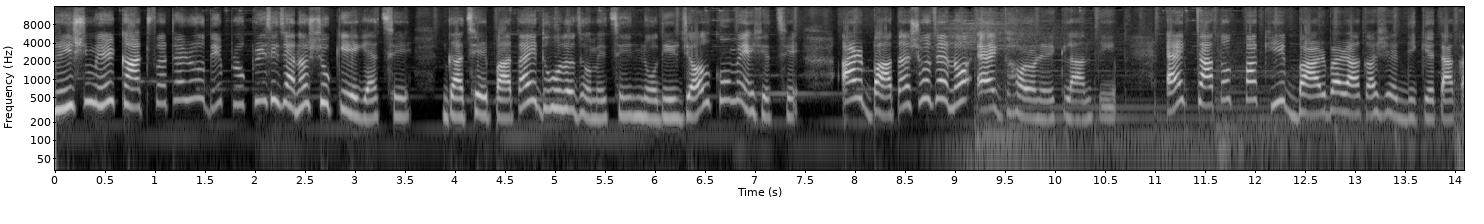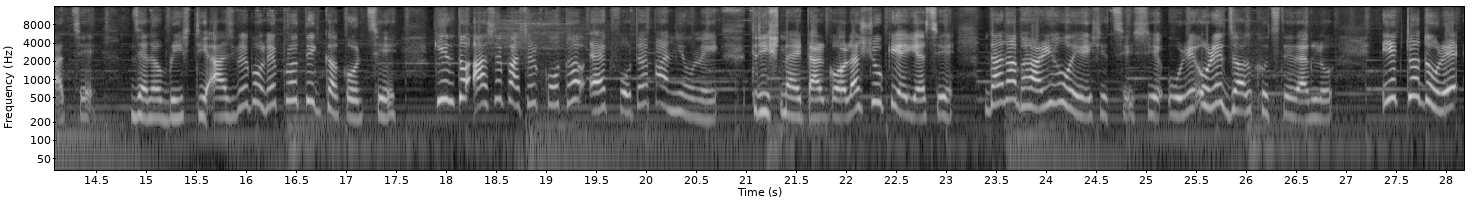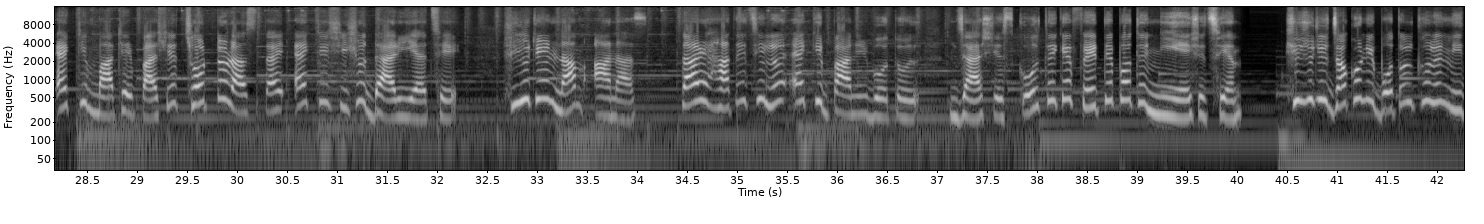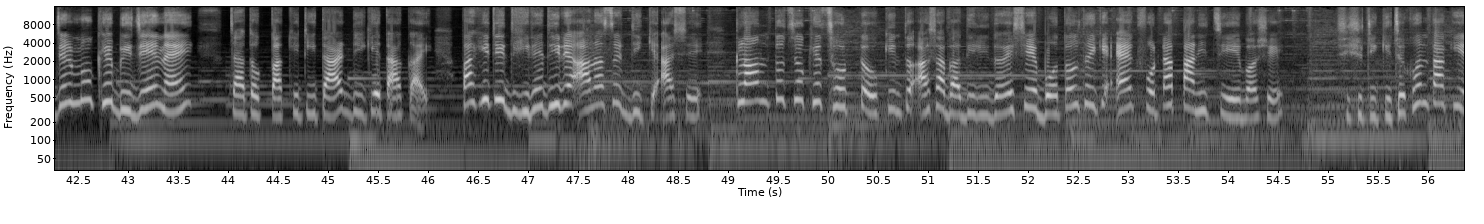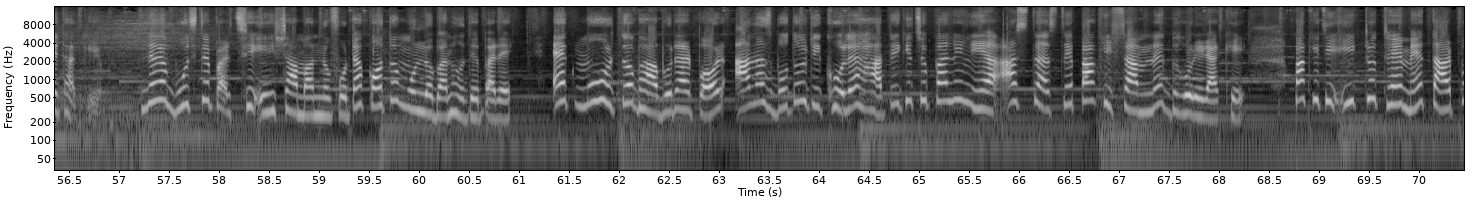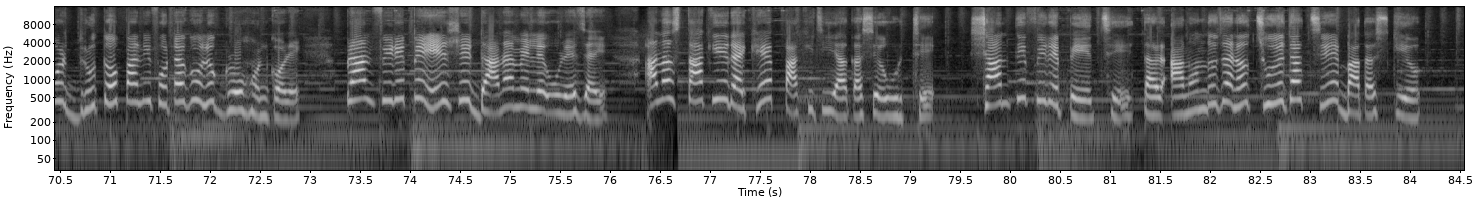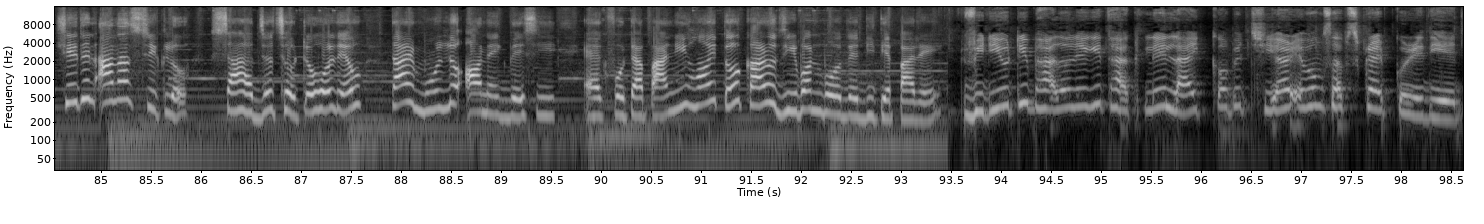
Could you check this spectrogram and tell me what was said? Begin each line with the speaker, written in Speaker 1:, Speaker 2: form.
Speaker 1: গ্রীষ্মের কাঠফাটা রোদে প্রকৃতি যেন শুকিয়ে গেছে। গাছের পাতায় ধুলো জমেছে, নদীর জল কমে এসেছে, আর বাতাসও যেন এক ধরনের ক্লান্তি। এক চাতক পাখি বারবার আকাশের দিকে তাকাচ্ছে। যেন বৃষ্টি আসবে বলে প্রতিজ্ঞা করছে। কিন্তু আশেপাশের কোথাও এক ফোঁটা পানিও নেই। তৃষ্ণায় তার গলা শুকিয়ে গেছে। ডানা ভারী হয়ে এসেছে। সে উড়ে উড়ে জল খুঁজতে লাগল। একটু দূরে একটি মাঠের পাশে ছোট্ট রাস্তায় একটি শিশু দাঁড়িয়ে আছে। শিশুটির নাম আনাস। তার হাতে ছিল একটি পানির বোতল, যা সে স্কুল থেকে ফেরতে পথে নিয়ে এসেছে। শিশুটি যখনই বোতল খুলে নিজের মুখে ভিজিয়ে নেয় চাতক পাখিটি তার দিকে তাকায়। পাখিটি ধীরে ধীরে আনাসের দিকে আসে। ক্লান্ত চোখে ছোট্ট কিন্তু আশাবাদী হৃদয়ে সে বোতল থেকে এক ফোঁটা পানি চেয়ে বসে। শিশুটি কিছুক্ষণ তাকিয়ে থাকে। যেন বুঝতে পারছে এই সামান্য ফোঁটা কত মূল্যবান হতে পারে। এক মুহূর্ত ভাবনার পর আনাস বোতলটি খুলে হাতে কিছু পানি নিয়ে আস্তে আস্তে পাখির সামনে ধরে রাখে। পাখিটি একটু থেমে তারপর দ্রুত পানি ফোঁটাগুলো গ্রহণ করে। প্রাণ ফিরে পেয়ে সে ডানা মেলে উড়ে যায়। আনাস তাকিয়ে দেখে পাখিটি আকাশে উড়ছে। শান্তি ফিরে পেয়েছে। তার আনন্দ যেন ছুঁয়ে যাচ্ছে বাতাসকেও। সেদিন আনাজ শিখলো, সাহায্য ছোট হলেও তার মূল্য অনেক বেশি। এক ফোঁটা পানি হয়তো কারও জীবন বদলে দিতে পারে।
Speaker 2: ভিডিওটি ভালো লেগে থাকলে লাইক, কমেন্ট শেয়ার এবং সাবস্ক্রাইব করে দিয়ে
